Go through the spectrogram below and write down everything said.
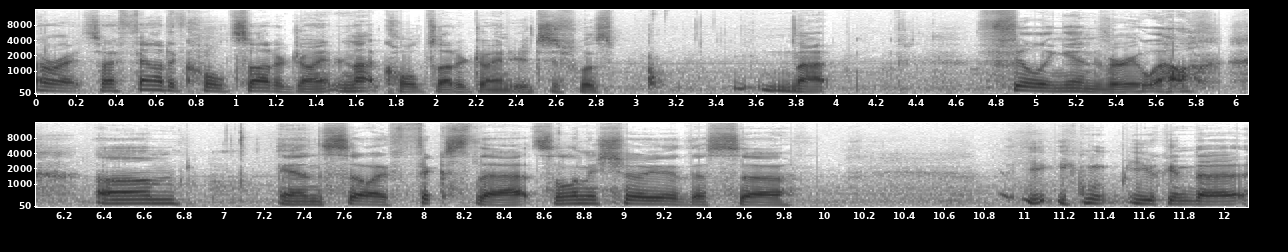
All right, so I found a cold solder joint, not cold solder joint, it just was not filling in very well. Um, and so I fixed that. So let me show you this. Uh, you, you, can, you can uh,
